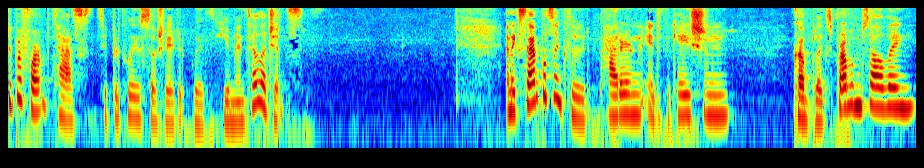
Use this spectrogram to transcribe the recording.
to perform tasks typically associated with human intelligence. And examples include pattern identification, complex problem solving,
